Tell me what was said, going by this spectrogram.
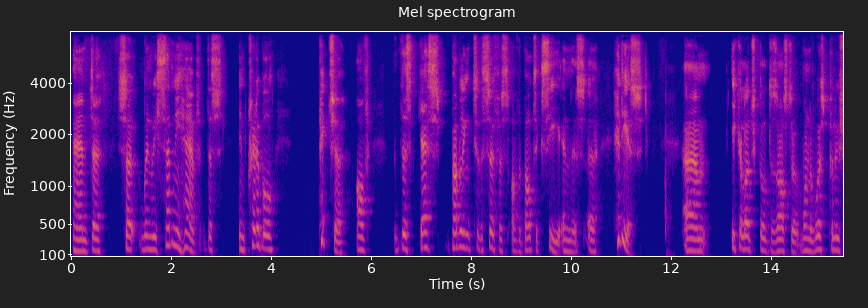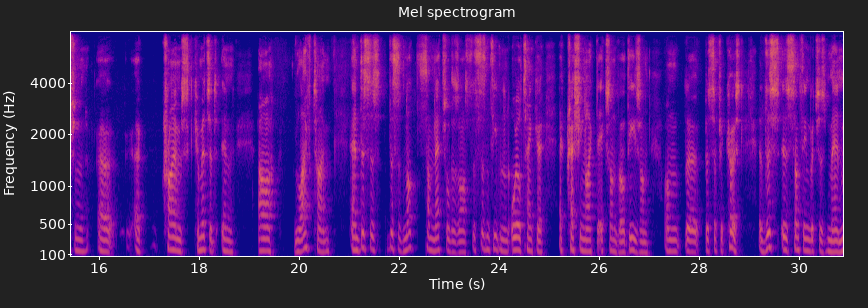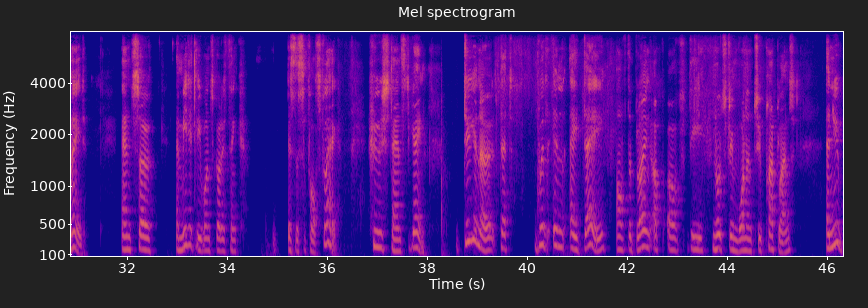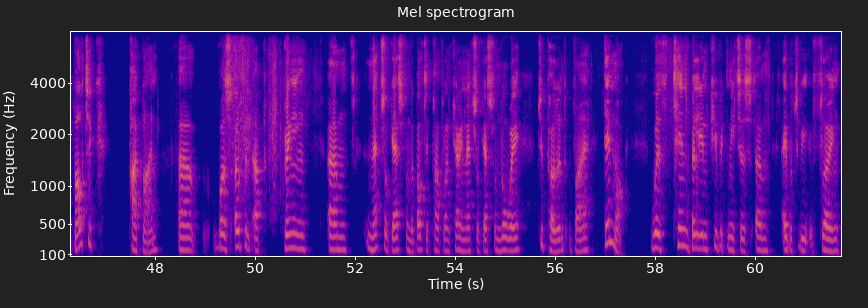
And uh, so when we suddenly have this incredible picture of this gas bubbling to the surface of the Baltic Sea in this uh, hideous um, ecological disaster, one of the worst pollution uh, uh, crimes committed in our lifetime. And this is this is not some natural disaster. This isn't even an oil tanker uh, crashing like the Exxon Valdez on on the Pacific coast. This is something which is man-made, and so immediately one's got to think: Is this a false flag? Who stands to gain? Do you know that within a day of the blowing up of the Nord Stream 1 and 2 pipelines, a new Baltic pipeline uh, was opened up, bringing um, natural gas from the Baltic pipeline, carrying natural gas from Norway to Poland via Denmark, with 10 billion cubic meters um, able to be flowing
